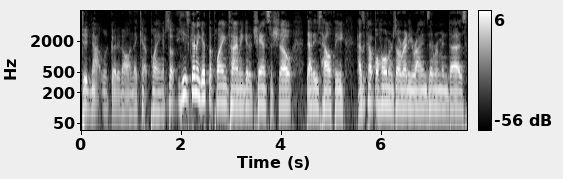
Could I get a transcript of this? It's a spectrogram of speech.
did not look good at all, and they kept playing him. So he's gonna get the playing time and get a chance to show that he's healthy. Has a couple homers already. Ryan Zimmerman does.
